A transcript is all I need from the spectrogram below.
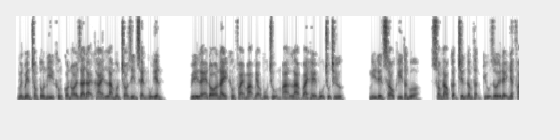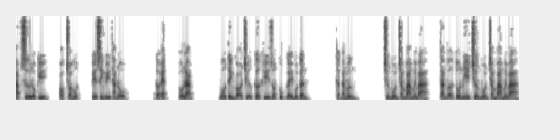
Nguyên bên trong tony không có nói ra đại khái là muốn cho dìn sẹn ngủ yên. Vì lẽ đó này không phải mạ bẹo vũ trụ mà là vai hệ vũ trụ chứ. Nghĩ đến sau khi thần búa song đao cận chiến đâm thận cựu giới đệ nhất pháp sư lộ kỳ óc chó hụt kế sinh ủy thản đồ. Ts ô lạp. Vô tình gõ chữ cơ khí rốt cục gầy bột cân. Thật đáng mừng. Chương 433, tan vỡ tony chương 433,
